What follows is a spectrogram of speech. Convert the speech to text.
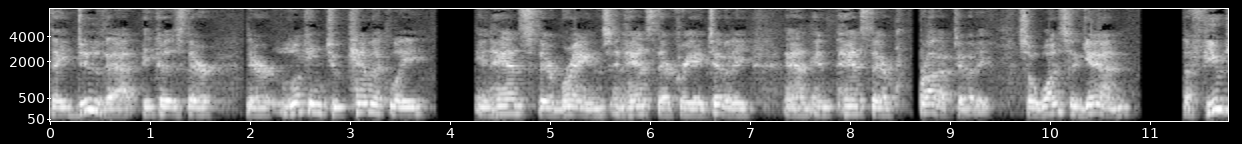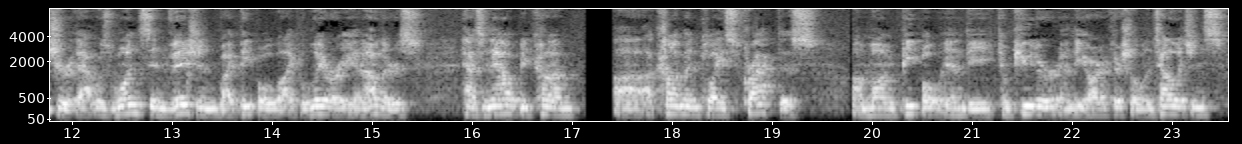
They do that because they're, they're looking to chemically enhance their brains, enhance their creativity, and enhance their productivity. So, once again, the future that was once envisioned by people like Leary and others has now become uh, a commonplace practice among people in the computer and the artificial intelligence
